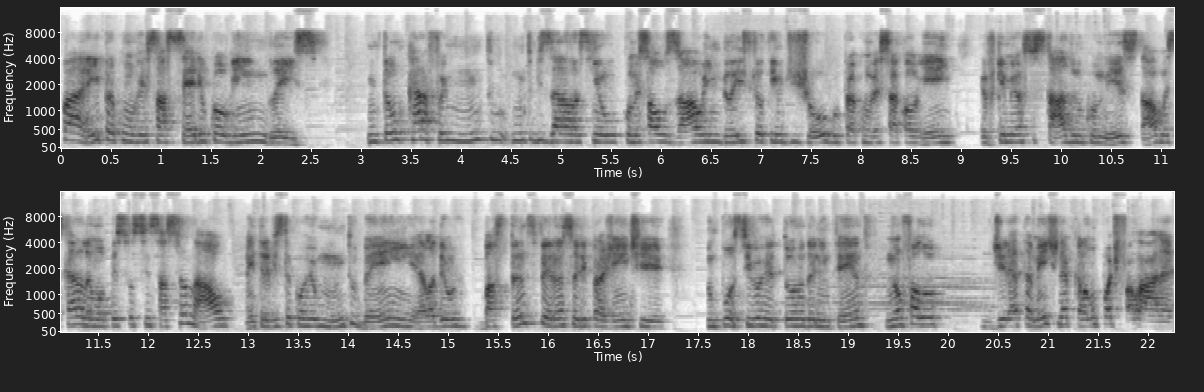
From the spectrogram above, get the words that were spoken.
parei para conversar sério com alguém em inglês. Então, cara, foi muito, muito bizarro, assim, eu começar a usar o inglês que eu tenho de jogo para conversar com alguém. Eu fiquei meio assustado no começo tal, mas, cara, ela é uma pessoa sensacional. A entrevista correu muito bem, ela deu bastante esperança ali pra gente num possível retorno da Nintendo. Não falou diretamente, né, porque ela não pode falar, né?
